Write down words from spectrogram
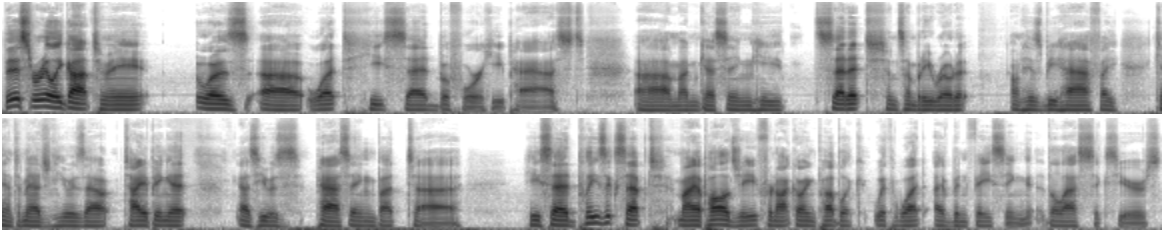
this really got to me was uh, what he said before he passed. Um, I'm guessing he said it and somebody wrote it on his behalf. I can't imagine he was out typing it as he was passing, but uh, he said, Please accept my apology for not going public with what I've been facing the last six years.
